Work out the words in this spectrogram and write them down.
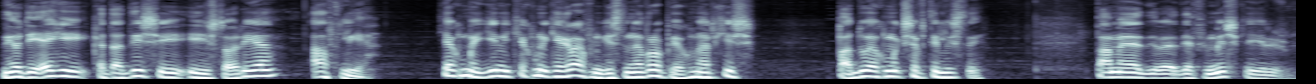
διότι έχει καταντήσει η ιστορία άθλια. Και έχουμε γίνει και έχουν και γράφουν και στην Ευρώπη, έχουν αρχίσει. Παντού έχουμε ξεφτυλιστεί. Πάμε διαφημίσεις και γυρίζουμε.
